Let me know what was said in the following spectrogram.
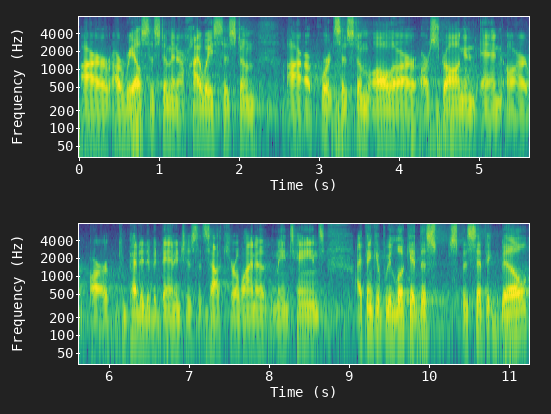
our, our rail system and our highway system, our, our port system, all are, are strong and, and are, are competitive advantages that South Carolina maintains. I think if we look at this specific bill,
